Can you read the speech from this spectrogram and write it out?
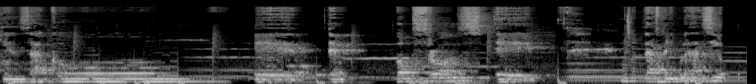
quien sacó eh, The Box Rolls. Eh, las películas han sido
